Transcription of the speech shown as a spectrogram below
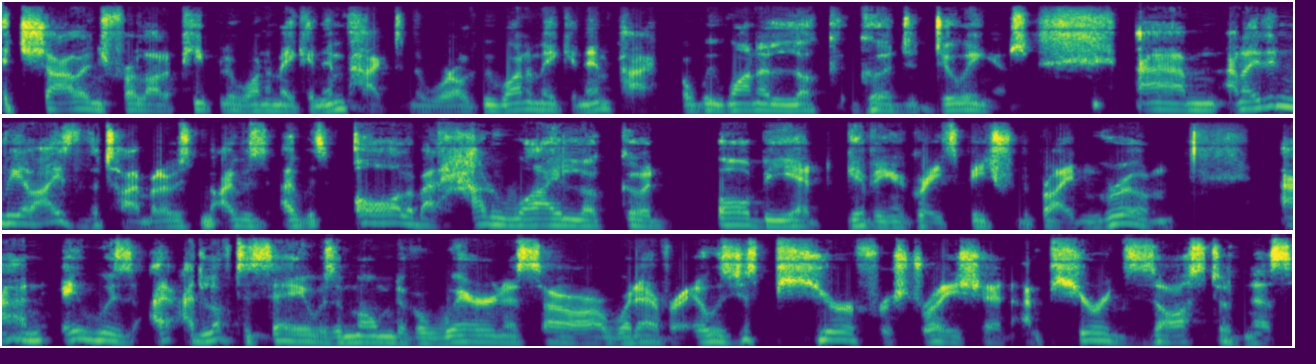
a challenge for a lot of people who want to make an impact in the world. We want to make an impact, but we want to look good doing it. Um, and I didn't realize at the time, but I was I was I was all about how do I look good albeit giving a great speech for the bride and groom. And it was, I'd love to say it was a moment of awareness or whatever. It was just pure frustration and pure exhaustiveness.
